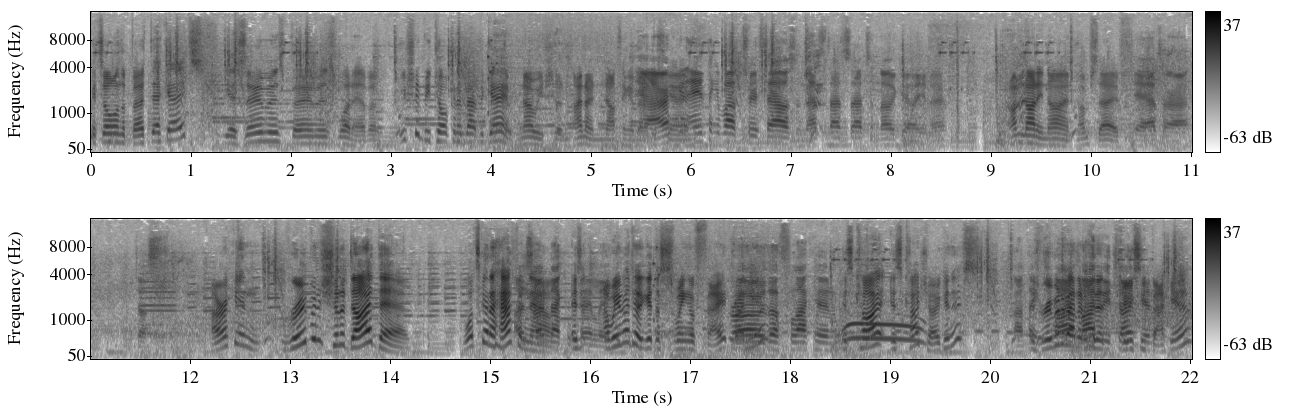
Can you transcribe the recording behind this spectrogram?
it's all in the birth decades. Yeah, zoomers, boomers, whatever. We should be talking about the game. No, we shouldn't. I know nothing about Yeah, I this reckon game. anything about 2000, that's that's that's a no go, you know. I'm 99. I'm safe. Yeah, that's alright. Just I reckon Ruben should have died there. What's going to happen now? Is, are we meant to get the swing of fate right here? the flacken. Is Kai is Kai choking this? Is Ruben about to get a juicy back air?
